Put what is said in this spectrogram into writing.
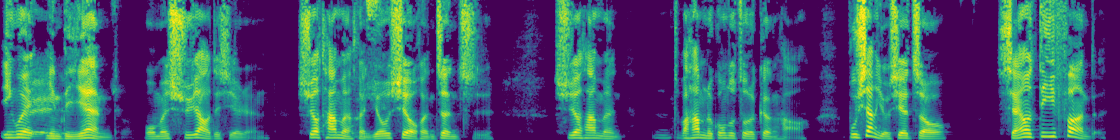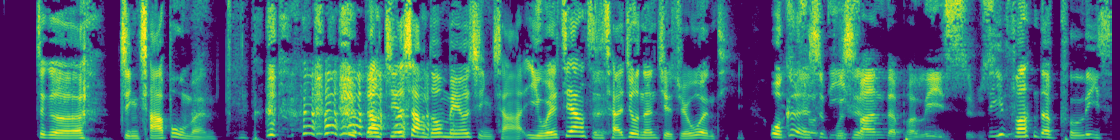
因为 in the end，我们需要这些人，需要他们很优秀、很正直，需要他们把他们的工作做得更好。不像有些州想要 defund 这个 警察部门，让街上都没有警察，以为这样子才就能解决问题。我个人是不是 defund the police 是不是 defund the police？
